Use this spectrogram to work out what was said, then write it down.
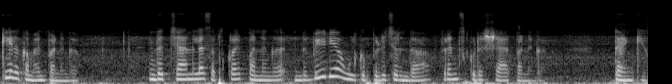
கீழே கமெண்ட் பண்ணுங்கள் இந்த சேனலை சப்ஸ்கிரைப் பண்ணுங்கள் இந்த வீடியோ உங்களுக்கு பிடிச்சிருந்தா ஃப்ரெண்ட்ஸ் கூட ஷேர் பண்ணுங்கள் தேங்க்யூ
